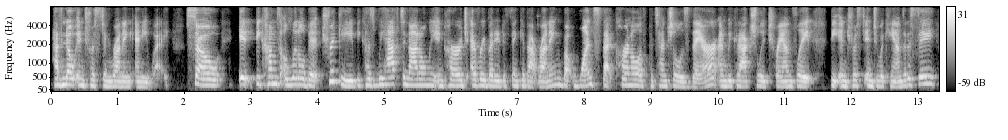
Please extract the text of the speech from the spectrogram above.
have no interest in running anyway. So it becomes a little bit tricky because we have to not only encourage everybody to think about running, but once that kernel of potential is there and we could actually translate the interest into a candidacy,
